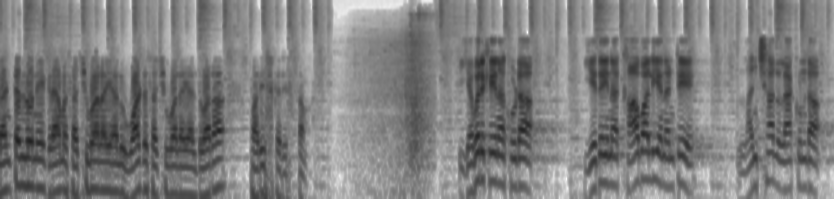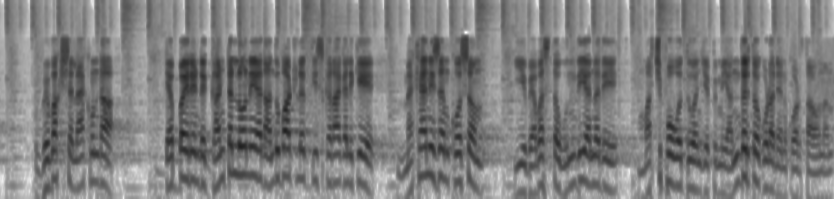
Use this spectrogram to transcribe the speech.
గంటల్లోనే గ్రామ సచివాలయాలు వార్డు సచివాలయాల ద్వారా పరిష్కరిస్తాం. ఎవరికైనా కూడా ఏదైనా కావాలి అని అంటే లంచాలు లేకుండా వివక్ష లేకుండా డెబ్బై రెండు గంటల్లోనే అది అందుబాటులోకి తీసుకురాగలిగే మెకానిజం కోసం ఈ వ్యవస్థ ఉంది అన్నది మర్చిపోవద్దు అని చెప్పి మీ అందరితో కూడా నేను కోరుతా ఉన్నాను.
